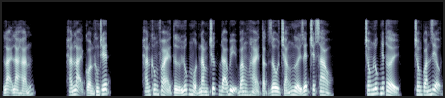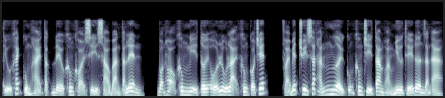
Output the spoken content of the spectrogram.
Lại là hắn. Hắn lại còn không chết. Hắn không phải từ lúc một năm trước đã bị băng hải tặc dâu trắng người giết chết sao. Trong lúc nhất thời, trong quán rượu tiểu khách cùng hải tặc đều không khỏi xì xào bàn tán lên, bọn họ không nghĩ tới ố lú lại không có chết, phải biết truy sát hắn người cũng không chỉ tam hoàng như thế đơn giản a.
